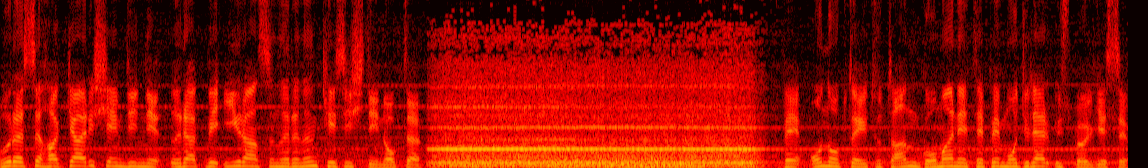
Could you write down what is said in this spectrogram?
Burası Hakkari Şemdinli, Irak ve İran sınırının kesiştiği nokta. Ve o noktayı tutan Gomane Tepe Modüler Üst Bölgesi.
